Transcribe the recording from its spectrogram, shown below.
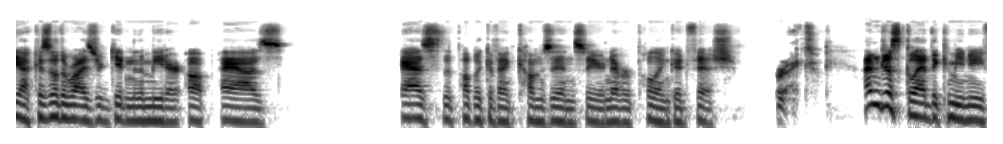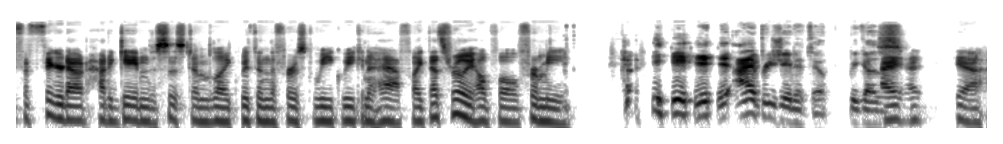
yeah, because otherwise you're getting the meter up as as the public event comes in, so you're never pulling good fish. Right. I'm just glad the community f- figured out how to game the system like within the first week, week and a half. Like that's really helpful for me. I appreciate it too because I, I yeah.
